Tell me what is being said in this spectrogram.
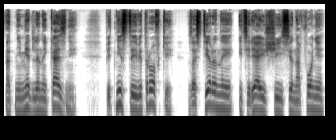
от немедленной казни — пятнистые ветровки, застиранные и теряющиеся на фоне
